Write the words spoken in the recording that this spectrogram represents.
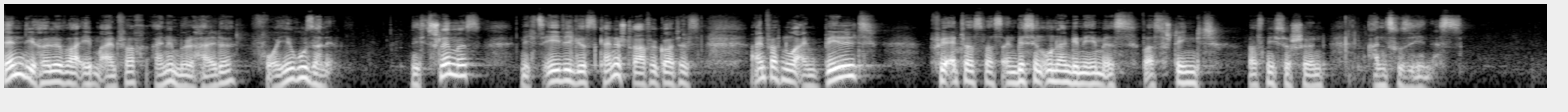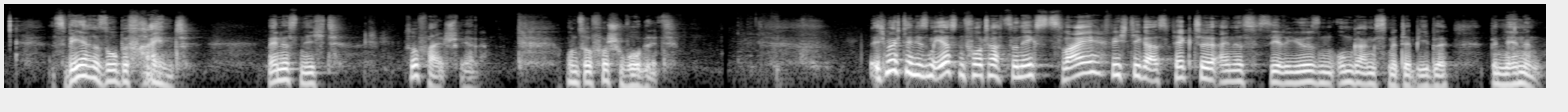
Denn die Hölle war eben einfach eine Müllhalde vor Jerusalem. Nichts Schlimmes, nichts Ewiges, keine Strafe Gottes, einfach nur ein Bild für etwas, was ein bisschen unangenehm ist, was stinkt, was nicht so schön anzusehen ist. Es wäre so befreiend, wenn es nicht so falsch wäre und so verschwurbelt. Ich möchte in diesem ersten Vortrag zunächst zwei wichtige Aspekte eines seriösen Umgangs mit der Bibel benennen.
